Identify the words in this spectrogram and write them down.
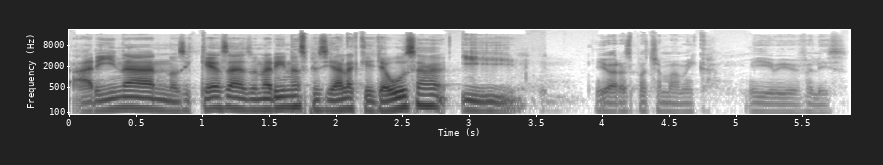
harina, no sé qué. O sea, es una harina especial la que ella usa. Y Y ahora es pachamámica y vive feliz.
